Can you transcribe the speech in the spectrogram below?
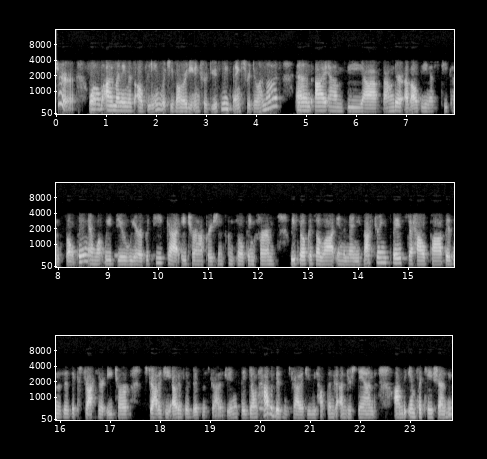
Sure. Well, I, my name is Aldine, which you've already introduced me. Thanks for doing that. And I am the uh, founder of Aldine ST Consulting. And what we do, we are a boutique uh, HR and operations consulting firm. We focus a lot in the manufacturing space to help uh, businesses extract their HR strategy out of their business strategy. And if they don't have a business strategy, we help them to understand um, the implications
